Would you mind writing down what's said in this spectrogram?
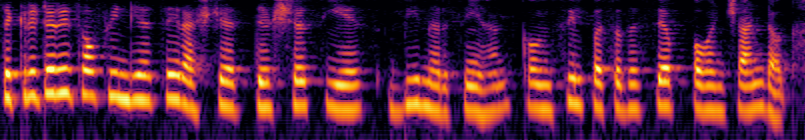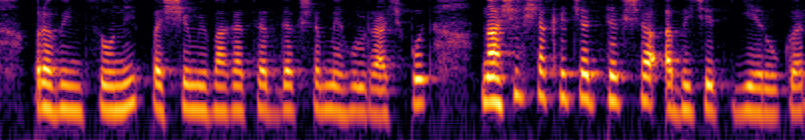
सेक्रेटरीज ऑफ इंडियाचे राष्ट्रीय अध्यक्ष C S B Narasimhan council प सदस्य पवन चांडक प्रवीण सोनी पश्चिम विभागाचे अध्यक्ष मेहुल राजपूत नाशिक शाखेचे अध्यक्ष अभिजित येरुकर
